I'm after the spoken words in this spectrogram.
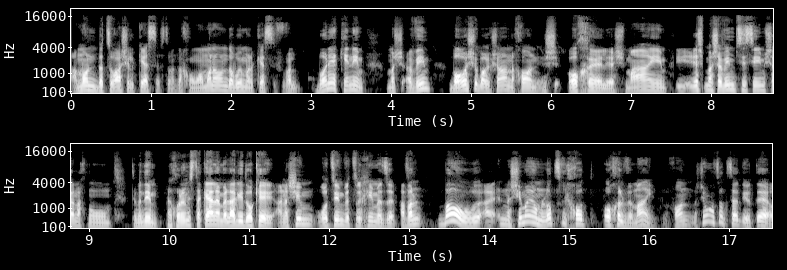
המון בצורה של כסף, זאת אומרת אנחנו המון המון מדברים על כסף, אבל בואו נהיה כנים, משאבים בראש ובראשונה נכון, יש אוכל, יש מים, יש משאבים בסיסיים שאנחנו, אתם יודעים, יכולים להסתכל עליהם ולהגיד אוקיי, אנשים רוצים וצריכים את זה, אבל בואו, נשים היום לא צריכות אוכל ומים, נכון? נשים רוצות קצת יותר.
